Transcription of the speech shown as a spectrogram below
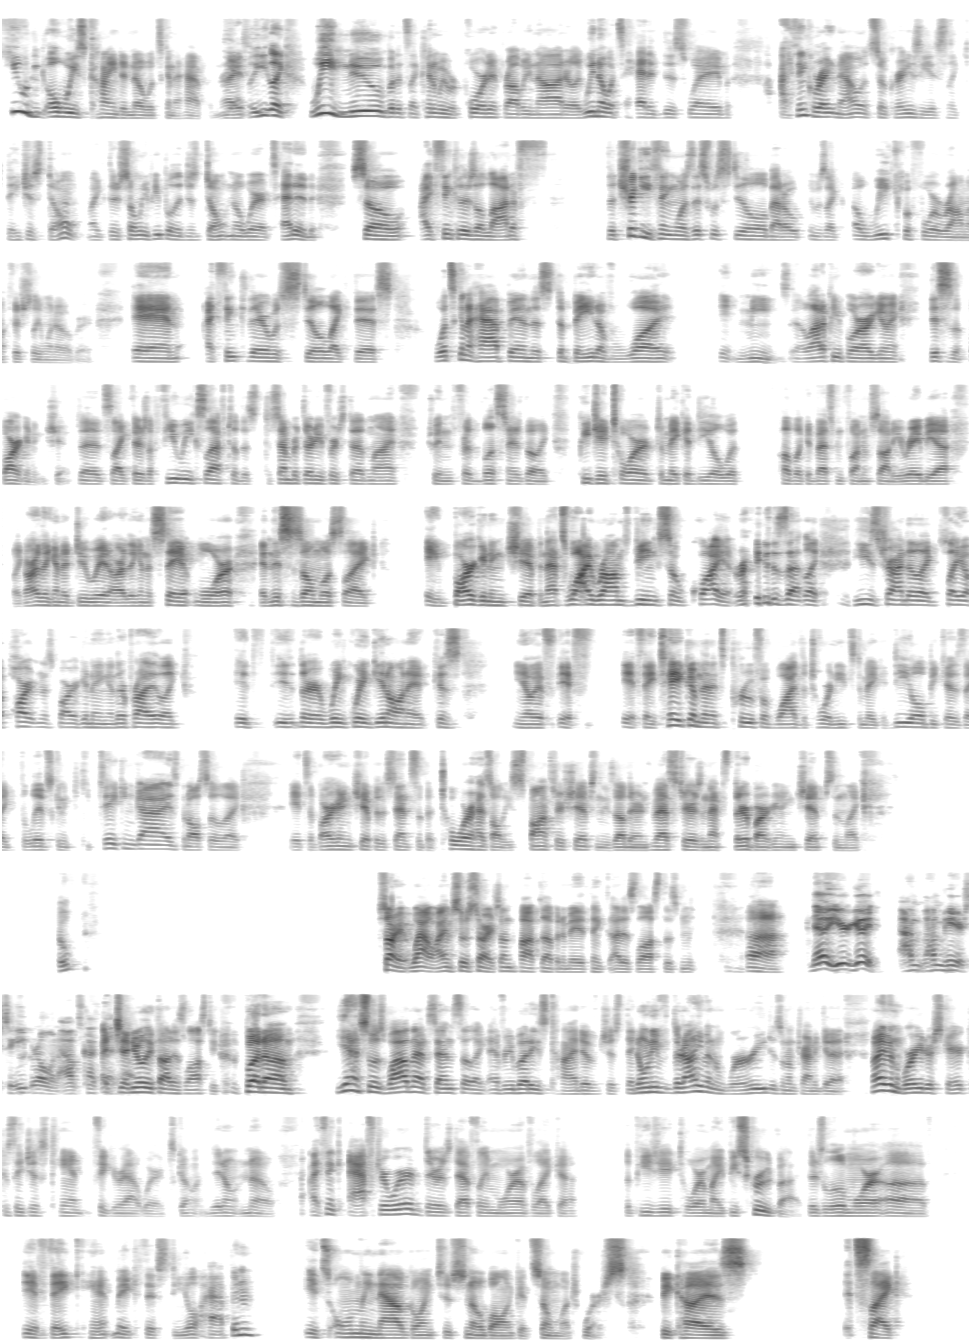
you always kind of know what's going to happen, right? Yes. Like, like we knew, but it's like, can we report it? Probably not. Or like, we know it's headed this way, but I think right now it's so crazy. It's like they just don't like. There's so many people that just don't know where it's headed. So I think there's a lot of. The tricky thing was this was still about a. It was like a week before Rahm officially went over, and I think there was still like this. What's going to happen? This debate of what it means. A lot of people are arguing this is a bargaining chip. That it's like there's a few weeks left to this December 31st deadline between for the listeners, the like PGA Tour to make a deal with Public Investment Fund of Saudi Arabia. Like, are they going to do it? Are they going to stay at war? And this is almost like a bargaining chip, and that's why Rahm's being so quiet, right? Is that like he's trying to like play a part in this bargaining, and they're probably like it, it they're wink wink in on it because you know if if if they take him, then it's proof of why the tour needs to make a deal because like the LIV's going to keep taking guys, but also like it's a bargaining chip in the sense that the tour has all these sponsorships and these other investors, and that's their bargaining chips. And like, oh, sorry, wow, I'm so sorry. Something popped up and it made me think I just lost this. Uh, No, you're good. I'm I'm here. So keep rolling. I'll cut I genuinely thought I just lost you, but um, yeah. So it's wild in that sense that like everybody's kind of just they don't even they're not even worried is what I'm trying to get at. Not even worried or scared because they just can't figure out where it's going. They don't know. I think afterward there's definitely more of like a the PGA Tour might be screwed vibe. There's a little more of if they can't make this deal happen, it's only now going to snowball and get so much worse because it's like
